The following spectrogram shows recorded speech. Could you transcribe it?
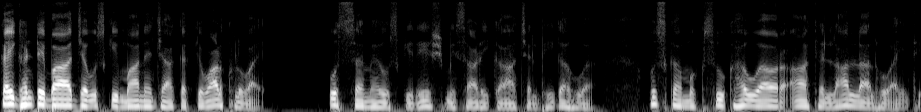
कई घंटे बाद जब उसकी माँ ने जाकर किवाड़ खुलवाए, उस समय उसकी रेशमी साड़ी का आंचल भीगा हुआ, उसका मुख सूखा हुआ और आँखें लाल लाल हो आई थी।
